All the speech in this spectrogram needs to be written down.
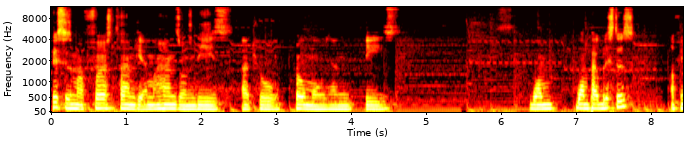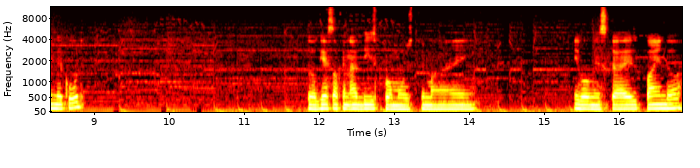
This is my first time getting my hands on these actual promos and these one one pack blisters, I think they're called. So I guess I can add these promos to my Evolving Skies binder,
